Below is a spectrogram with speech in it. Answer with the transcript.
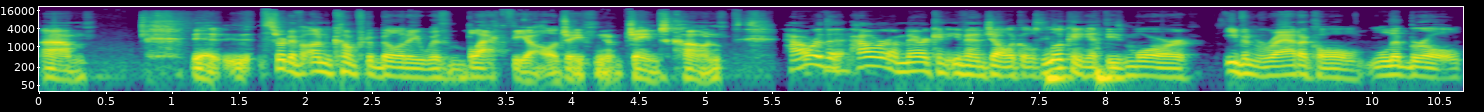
Um, the sort of uncomfortability with black theology, you know, James Cone. How are the how are American evangelicals looking at these more even radical liberal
